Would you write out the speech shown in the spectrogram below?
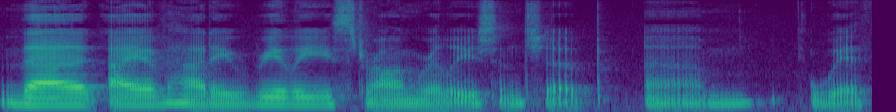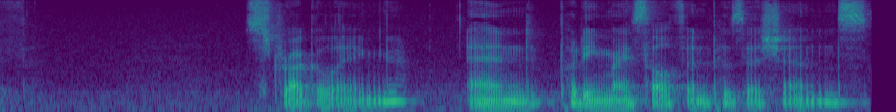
that I have had a really strong relationship um, with struggling and putting myself in positions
